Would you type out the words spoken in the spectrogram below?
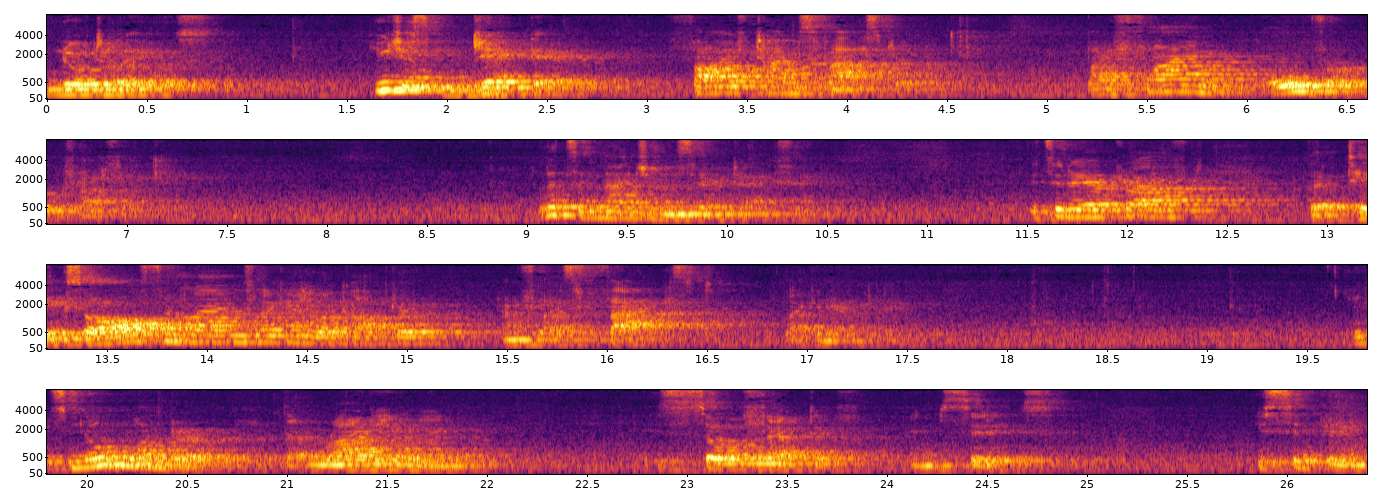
no delays. You just get there five times faster by flying over traffic. Let's imagine this air taxi. It's an aircraft that takes off and lands like a helicopter and flies fast like an airplane. It's no wonder that ride hailing is so effective in cities. You simply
